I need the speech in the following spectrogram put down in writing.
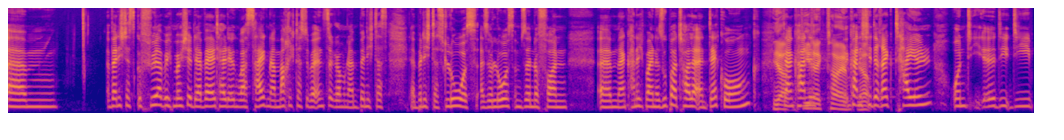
ähm, wenn ich das Gefühl habe, ich möchte der Welt halt irgendwas zeigen, dann mache ich das über Instagram und dann bin ich das, dann bin ich das los. Also los im Sinne von, ähm, dann kann ich meine super tolle Entdeckung, Ja, dann kann direkt ich, teilen, kann ich ja. die direkt teilen und äh, die, die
